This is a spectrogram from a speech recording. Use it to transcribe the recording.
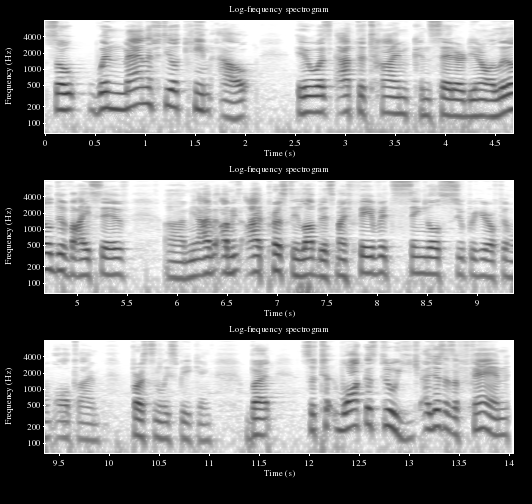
so when Man of Steel came out, it was at the time considered, you know, a little divisive. Uh, I mean, I, I mean, I personally loved it. It's my favorite single superhero film of all time, personally speaking. But so to walk us through, just as a fan,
